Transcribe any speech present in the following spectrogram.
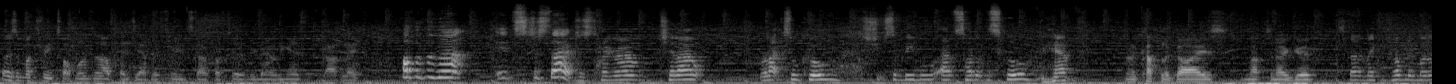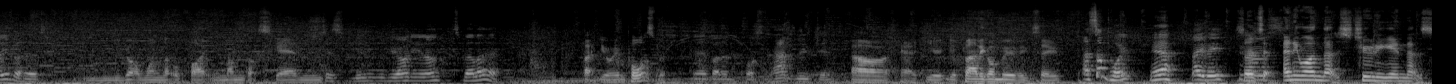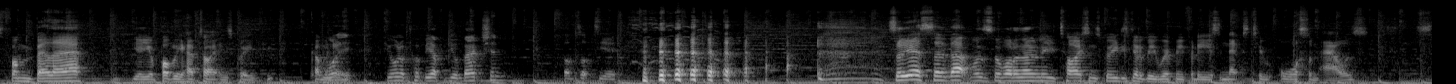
Those are my three top ones, and I'll play Diablo 3 and StarCraft 2 every now and again. Lovely. Other than that, it's just that. Just hang around, chill out, relax all cool, shoot some people outside of the school, Yep. And a couple of guys, up to no good. start making trouble in my neighbourhood. You got in one little fight, and your mum got scared, and Just moving with your auntie and uncle to Bel Air. but you're in Portsmouth. Yeah, but then Portsmouth haven't moved yet. Oh, okay. You, you're planning on moving soon. At some point, Yeah. maybe. Who So knows? to anyone that's tuning in that's from Bel Air, yeah, you'll probably have Titans Creed if, you coming want, in. if you want to put me up in your mansion, thumbs up to you. So yes, so that was the one and only Titans Creed. He's going to be with me for these next two awesome hours.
